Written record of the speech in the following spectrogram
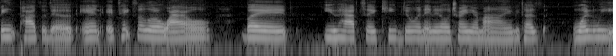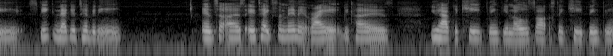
think positive and it takes a little while but you have to keep doing it and it'll train your mind because when we speak negativity into us it takes a minute right because you have to keep thinking those thoughts to keep thinking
